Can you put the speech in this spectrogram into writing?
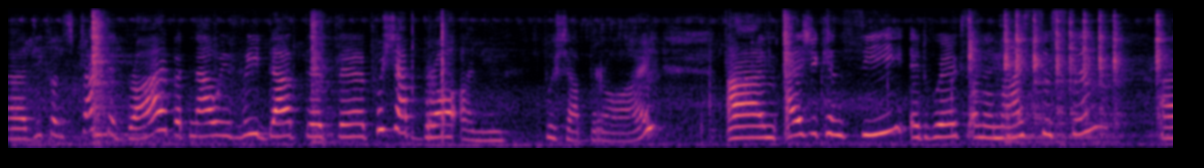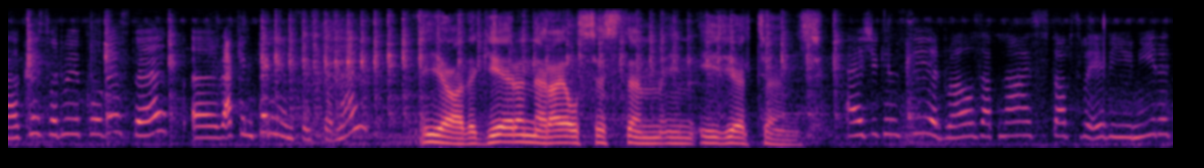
uh, deconstructed braai, but now we've redubbed it the push-up braai. I mean, push-up braai. Um, as you can see, it works on a nice system. Uh, Chris, what do you call this? The uh, rack and pinion system, eh? Yeah, the gear and the rail system in easier terms. As you can see, it rolls up nice, stops wherever you need it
